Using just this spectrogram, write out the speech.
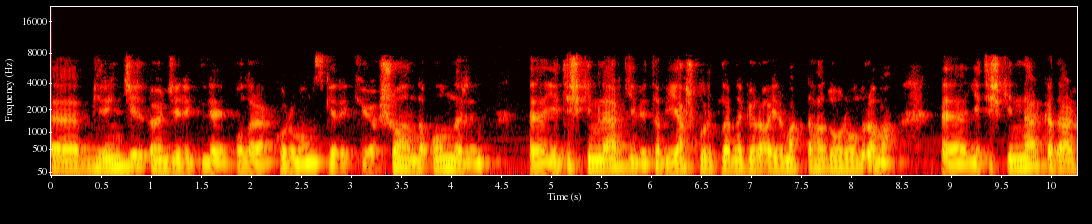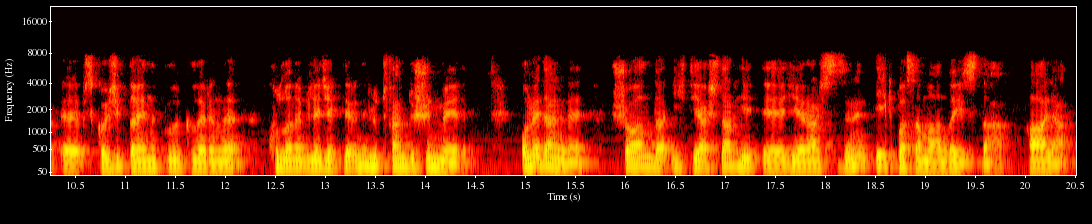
e, birincil öncelikli olarak korumamız gerekiyor. Şu anda onların e, yetişkinler gibi, tabii yaş gruplarına göre ayırmak daha doğru olur ama e, yetişkinler kadar psikolojik dayanıklılıklarını kullanabileceklerini lütfen düşünmeyelim. O nedenle şu anda ihtiyaçlar hi- hiyerarşisinin ilk basamağındayız daha hala.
